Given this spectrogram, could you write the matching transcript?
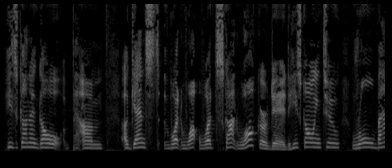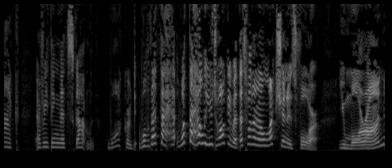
He's going to go um, against what, what what Scott Walker did. He's going to roll back everything that Scott Walker did. Well, that the he- what the hell are you talking about? That's what an election is for, you moron.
